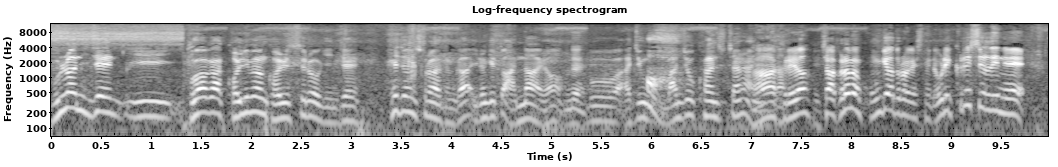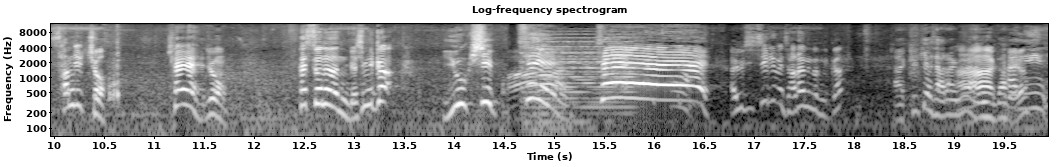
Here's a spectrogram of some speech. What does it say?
물론 이제 이 부하가 걸리면 걸릴수록 이제 회전수라든가 이런 게 또 안 나와요. 네. 뭐 아주 만족한 숫자는 아닙니다. 아 그래요? 자 그러면 공개하도록 하겠습니다. 우리 크리슬린의 30초 최종 횟수는 몇입니까? 67. 7! 아 67이면 잘하는 겁니까? 아 그렇게 잘한 건 아, 아, 닙니다 그래요? 아니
